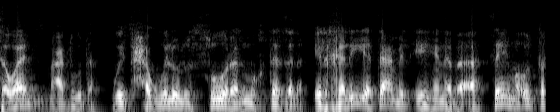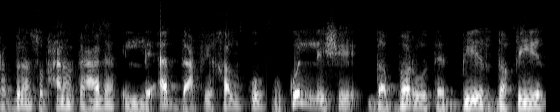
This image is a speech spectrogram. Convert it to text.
ثواني معدودة ويتحولوا للصورة المختزلة. الخلية تعمل إيه هنا بقى؟ زي ما قلت ربنا سبحانه وتعالى اللي أبدع في خلقه وكل شيء دبره تدبير دقيق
